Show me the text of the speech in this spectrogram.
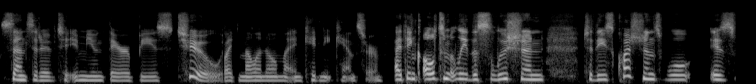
sensitive to immune therapies too like melanoma and kidney cancer i think ultimately the solution to these questions will is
